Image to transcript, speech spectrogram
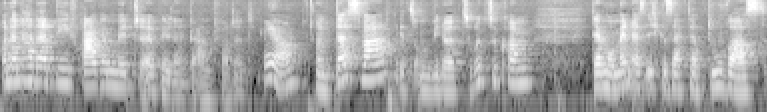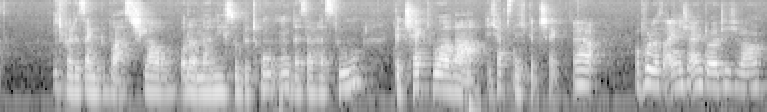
Und dann hat er die Frage mit äh, Bildern beantwortet. ja. Und das war, jetzt um wieder zurückzukommen, der Moment, als ich gesagt habe, du warst, ich wollte sagen, du warst schlau oder noch nicht so betrunken, deshalb hast du gecheckt, wo er war. Ich habe es nicht gecheckt. Ja. Obwohl das eigentlich eindeutig war.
